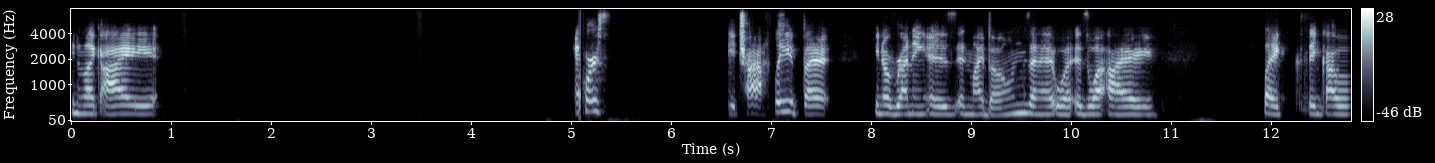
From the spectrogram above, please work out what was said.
you know like I of course a triathlete but you know running is in my bones and it is what I like think I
